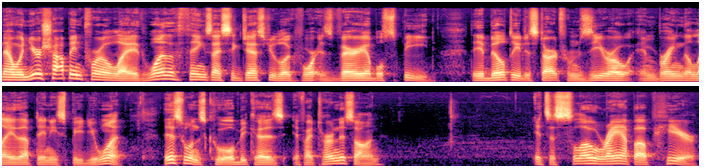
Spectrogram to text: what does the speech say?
Now, when you're shopping for a lathe, one of the things I suggest you look for is variable speed, the ability to start from zero and bring the lathe up to any speed you want. This one's cool because if I turn this on, it's a slow ramp up here.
